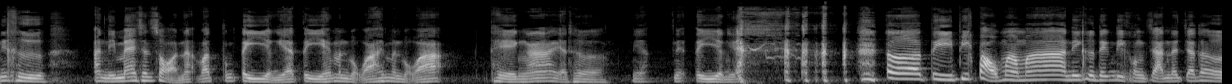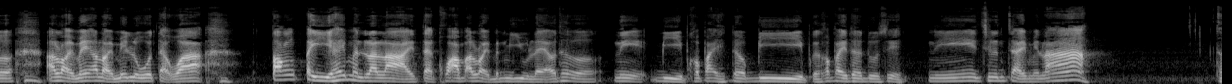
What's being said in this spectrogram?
นี่คือ อันนี้แม่ฉันสอนนะว่าต้องตีอย่างเงี้ย ตีให้มันบอกว่าให้มันบอกว่า เทง่ายอะเธอ เนี่ย เนี่ยตีอย่างเงี้ยเออตีพริกเผามาม่านี่คือเทคนิคของฉันนะจ๊ะเธอ อร่อยไม่อร่อยไม่รู้แต่ว่า ต้องตีให้มันละลาย แต่ความอร่อยมันมีอยู่แล้ว เธอ นี่ บีบเข้าไป เธอบีบกันเข้าไปเธอดูสิ นี่ชื่นใจไหมล่ะ เธ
